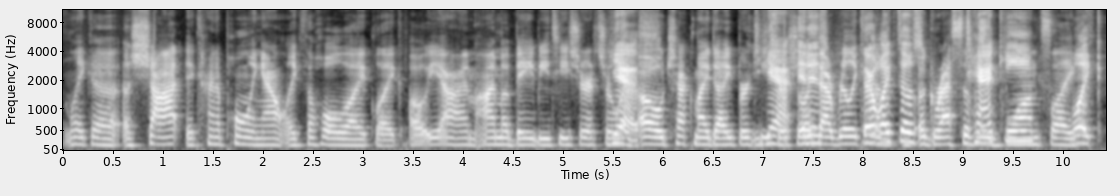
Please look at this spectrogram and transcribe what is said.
like a, a shot at kind of pulling out like the whole like like oh yeah I'm I'm a baby t-shirts or Yes. like oh check my diaper t-shirts yeah, or like is- that really they're kind like those aggressively tacky, blunts like like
